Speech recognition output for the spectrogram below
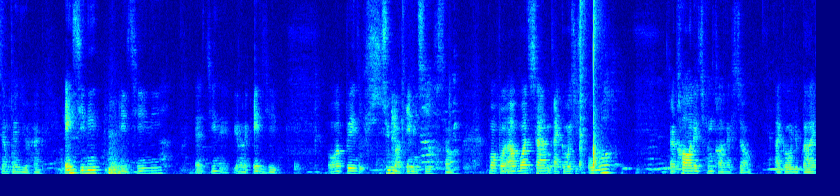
sometimes you have acne, acne, acne, you know, energy or big too much energy. So, more for uh, what time I go to school, a college from college. So, I go to buy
